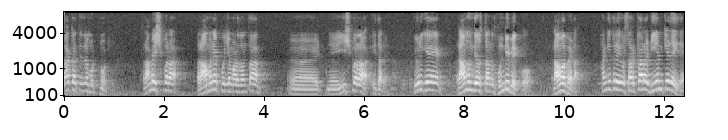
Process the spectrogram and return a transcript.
ತಾಕತ್ತಿದ್ರೆ ಮುಟ್ಟು ನೋಡ್ರಿ ರಾಮೇಶ್ವರ ರಾಮನೇ ಪೂಜೆ ಮಾಡಿದಂಥ ಈಶ್ವರ ಇದ್ದಾರೆ ಇವರಿಗೆ ರಾಮನ ದೇವಸ್ಥಾನದ ಹುಂಡಿ ಬೇಕು. ರಾಮ ಬೇಡ. ಹಾಗಿದ್ರೆ ಇವ್ರ ಸರ್ಕಾರ ಡಿ ಎಂ ಕೆದೇ ಇದೆ.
